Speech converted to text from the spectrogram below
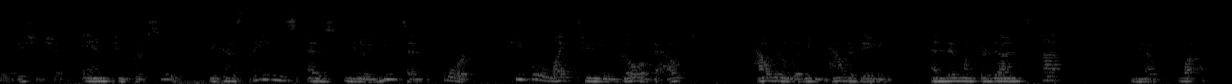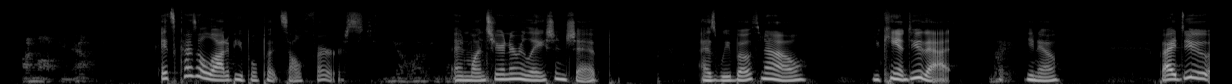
relationship and to pursue. Because things, as you know, you've said before, people like to go about how they're living and how they're dating, and then once they're done, uh, you know, what, I'm opting out. It's because a lot of people put self first. Yeah, a lot of people. And once you're in a relationship, as we both know, you can't do that, right. you know? But I do,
